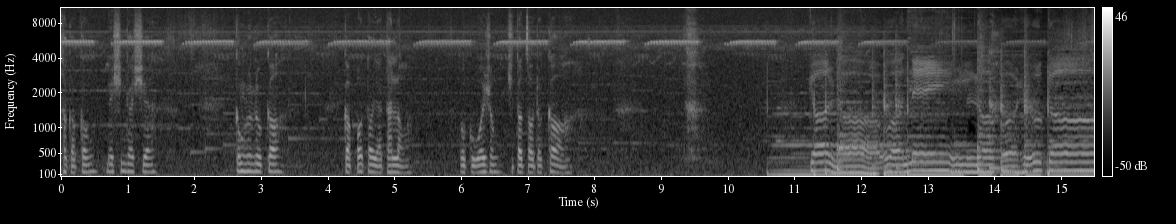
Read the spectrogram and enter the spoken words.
thật có công mấy sinh ra xia công lu lu co có bao tao ya ta lo. Ô của trong chỉ tao cho đó co có lò ô nên lò của lu co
